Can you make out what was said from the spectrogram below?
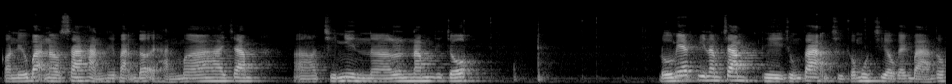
còn nếu bạn nào xa hẳn thì bạn đợi hẳn MA 200 à, 9.500 à, thì chốt. Đối với SP500 thì chúng ta chỉ có một chiều canh bán thôi.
